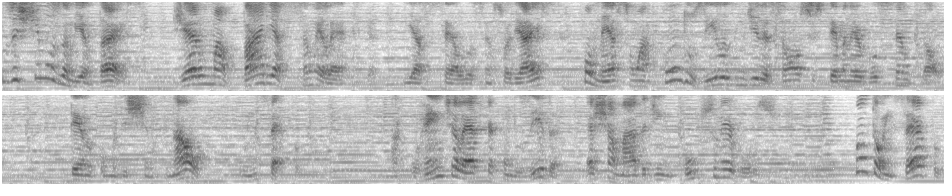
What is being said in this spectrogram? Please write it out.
Os estímulos ambientais geram uma variação elétrica e as células sensoriais começam a conduzi-las em direção ao sistema nervoso central, tendo como destino final o encéfalo. A corrente elétrica conduzida é chamada de impulso nervoso. Quanto ao encéfalo,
